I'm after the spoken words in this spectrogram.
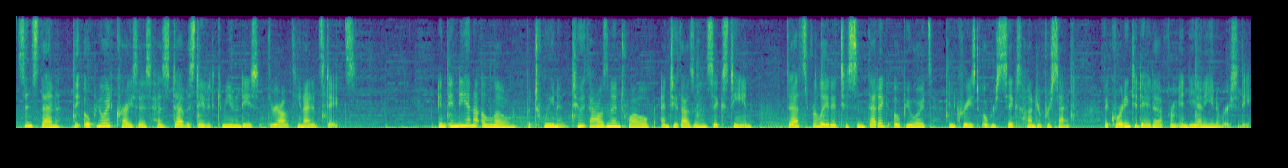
Since then, the opioid crisis has devastated communities throughout the United States. In Indiana alone, between 2012 and 2016, deaths related to synthetic opioids increased over 600%, according to data from Indiana University.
